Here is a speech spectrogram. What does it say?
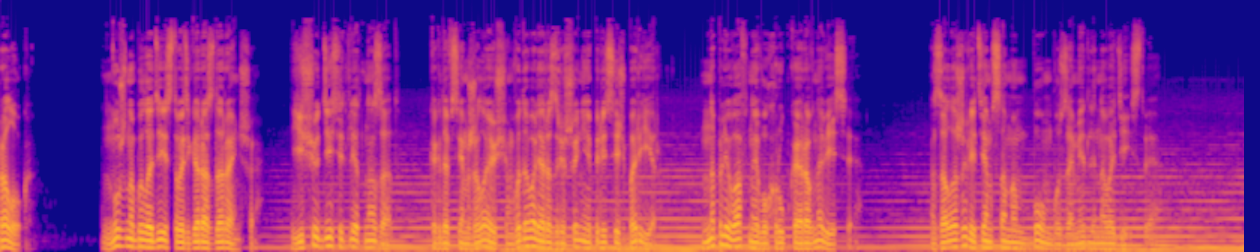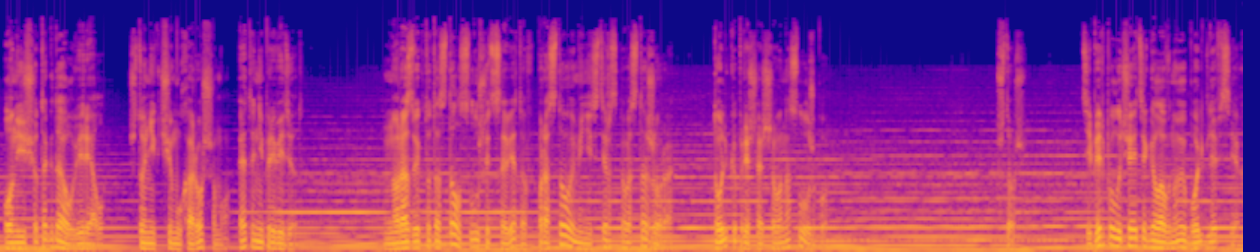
Пролог. Нужно было действовать гораздо раньше. Еще 10 лет назад, когда всем желающим выдавали разрешение пересечь барьер, наплевав на его хрупкое равновесие. Заложили тем самым бомбу замедленного действия. Он еще тогда уверял, что ни к чему хорошему это не приведет. Но разве кто-то стал слушать советов простого министерского стажера, только пришедшего на службу? Что ж, теперь получаете головную боль для всех.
